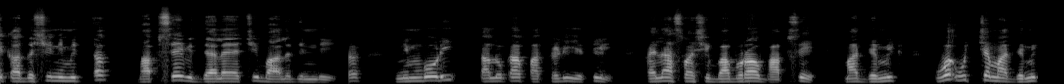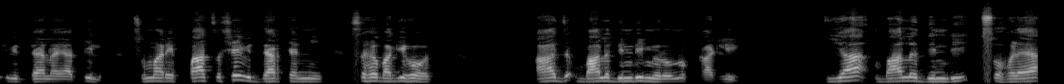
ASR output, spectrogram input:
एकादशी निमित्त भापसे विद्यालयाची बालदिंडी. निंबोडी तालुका पाथर्डी येथील कैलासवासी बाबुराव भापसे माध्यमिक व उच्च माध्यमिक विद्यालयातील सुमारे पाचशे विद्यार्थ्यांनी सहभागी होत आज बालदिंडी मिरवणूक काढली. या बालदिंडी सोहळ्या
